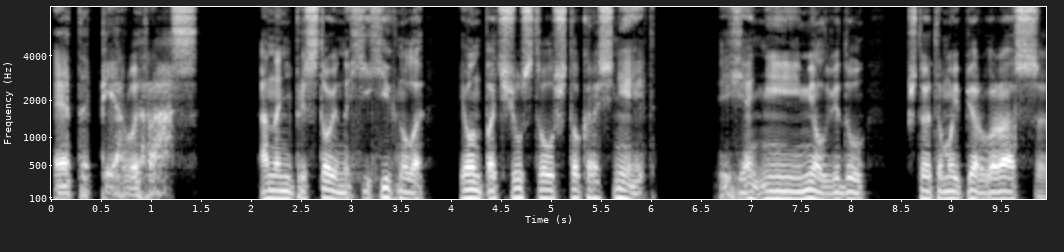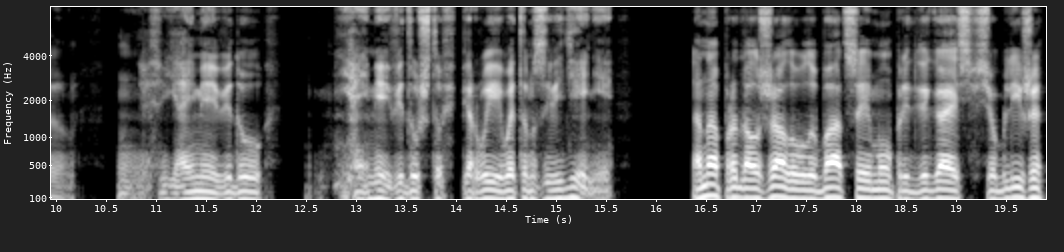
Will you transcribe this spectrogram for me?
это первый раз». Она непристойно хихикнула, и он почувствовал, что краснеет. «Я не имел в виду, что это мой первый раз. Э, я имею в виду... Я имею в виду, что впервые в этом заведении». Она продолжала улыбаться ему, придвигаясь все ближе,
